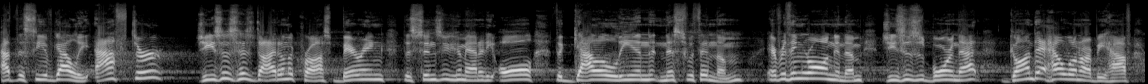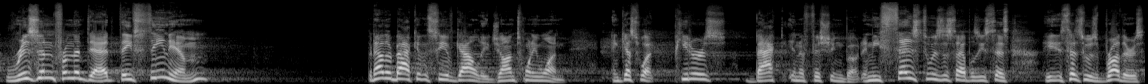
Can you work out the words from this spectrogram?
at the Sea of Galilee after Jesus has died on the cross, bearing the sins of humanity, all the Galileanness within them, everything wrong in them. Jesus has borne that, gone to hell on our behalf, risen from the dead. They've seen him. But now they're back at the Sea of Galilee, John 21. And guess what? Peter's back in a fishing boat. And he says to his disciples, he says, he says to his brothers,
